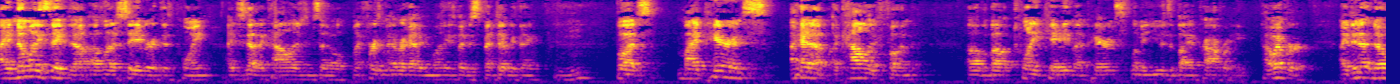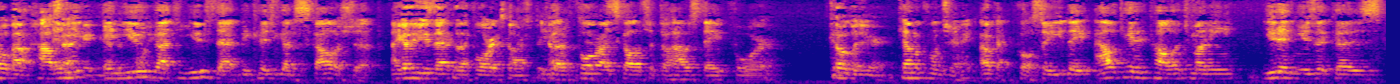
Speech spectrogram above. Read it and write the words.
I had no money saved up. I was not a saver at this point. I just got out of college, and so my first time ever having money, so I just spent everything. Mm-hmm. But my parents, I had a, a college fund of about 20k. My parents let me use it to buy a property. However, I did not know about house And hacking. you, and you point. got to use that because you got a scholarship. I got to use that because I full ride scholarship. You got a full ride scholarship to Ohio State for chemical engineering. chemical engineering. Okay, cool. So you, they allocated college money you didn't use it because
